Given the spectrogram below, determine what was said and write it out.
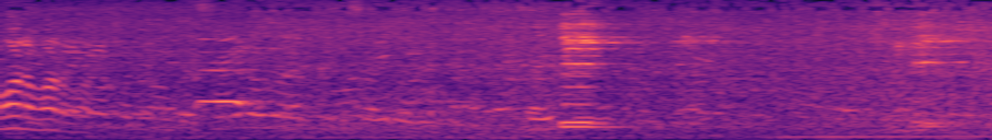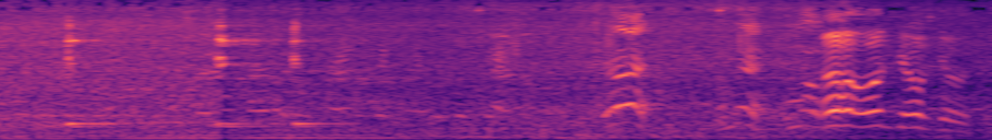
வர மாட்டேன் ஹாய் ஓகே ஓகே ஓகே.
